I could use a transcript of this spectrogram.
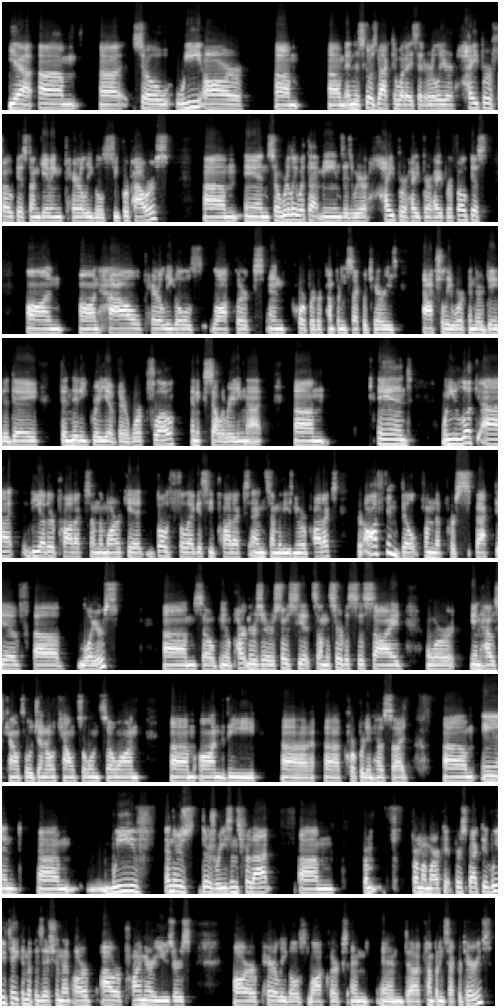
Yeah. Um, uh, so we are um, um, and this goes back to what I said earlier, hyper focused on giving paralegals superpowers. Um, and so, really, what that means is we're hyper, hyper, hyper focused on on how paralegals, law clerks, and corporate or company secretaries actually work in their day to day, the nitty gritty of their workflow, and accelerating that. Um, and when you look at the other products on the market, both the legacy products and some of these newer products, they're often built from the perspective of lawyers. Um, so, you know, partners or associates on the services side, or in-house counsel, general counsel, and so on um, on the uh, uh, corporate in-house side. Um, and um, we've and there's there's reasons for that. Um, from from a market perspective, we've taken the position that our our primary users are paralegals, law clerks, and and uh, company secretaries.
